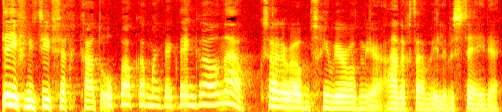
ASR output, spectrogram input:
definitief zeg ik ga het oppakken. Maar ik denk wel, nou, ik zou er wel misschien weer wat meer aandacht aan willen besteden.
